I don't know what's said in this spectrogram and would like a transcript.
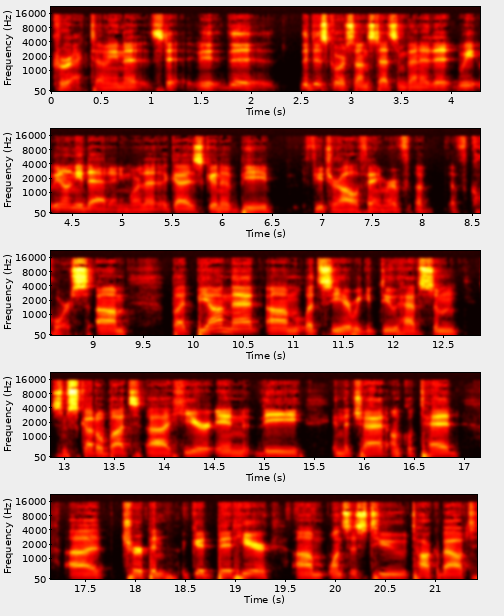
correct. I mean, the, the the discourse on Stetson Bennett, it, we we don't need to add anymore. That guy's going to be future Hall of Famer, of of, of course. Um, but beyond that, um, let's see here. We do have some some scuttlebutt uh, here in the in the chat. Uncle Ted uh, chirping a good bit here. Um, wants us to talk about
